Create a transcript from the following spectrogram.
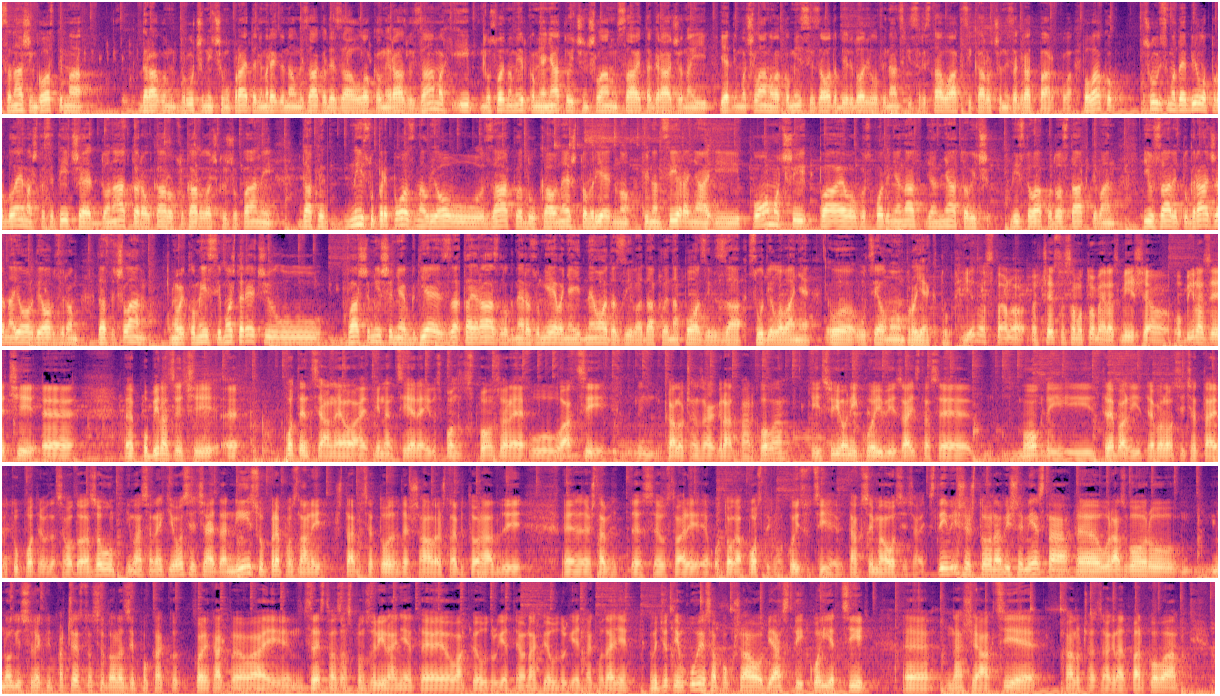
Sa našim gostima Dragom Vručinićem, upraviteljem regionalne zaklade za lokalni razvoj Zamah i gospodinom Mirkom Janjatovićem, članom Savjeta građana i jednim od članova Komisije za odabir i dodjelu financijskih sredstava u akciji Karlovčani za grad Parkova. Ovako, Čuli smo da je bilo problema što se tiče donatora u Karlovcu, Karlovačkoj županiji. Dakle, nisu prepoznali ovu zakladu kao nešto vrijedno financiranja i pomoći, pa evo gospodin Janjatović, vi ste ovako dosta aktivan i u savjetu građana i ovdje obzirom da ste član ove komisije. Možete reći u vaše mišljenje gdje je taj razlog nerazumijevanja i neodaziva dakle na poziv za sudjelovanje u, cijelom ovom projektu? Jednostavno, često sam o tome razmišljao. Obilazeći, e, e obilazeći e, potencijalne ovaj, financijere ili sponzore u akciji Kaločan za grad parkova i svi oni koji bi zaista se mogli i trebali i trebalo osjećati taj, tu potrebu da se odazovu, ima se neki osjećaj da nisu prepoznali šta bi se to dešavalo, šta bi to radili, e, šta bi se u stvari e, od toga postiglo, koji su ciljevi. Tako se ima osjećaj. S tim više što na više mjesta e, u razgovoru mnogi su rekli pa često se dolaze po kako, koje kakve ovaj, sredstva za sponzoriranje te ovakve udruge, te onakve udruge i tako dalje. Međutim, uvijek sam pokušavao objasniti koji je cilj e, naše akcije Karločan za grad parkova,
